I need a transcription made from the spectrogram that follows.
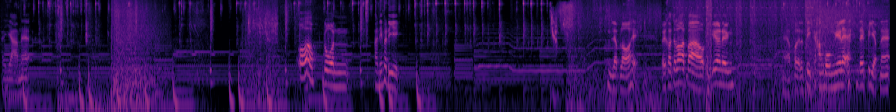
พยายามนะฮะโอ้ โดน อันนี้พอดีอีก เรียบร้อยเฮ้ยเขาจะรอดเปล่าอีกเรื่องหนึ่งเปิดตีกลางวงนี้แหละ ได้เปรียบนะ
